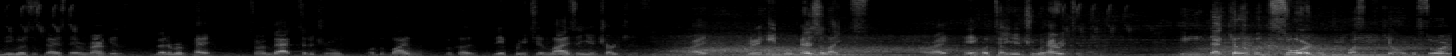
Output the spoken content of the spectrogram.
Negroes, Hispanics, Native Americans, better repent, turn back to the truth of the Bible, because they preaching lies in your churches. All right, they're Hebrew Israelites. All right, they ain't gonna tell you your true heritage. He that killeth with the sword must be killed with the sword.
